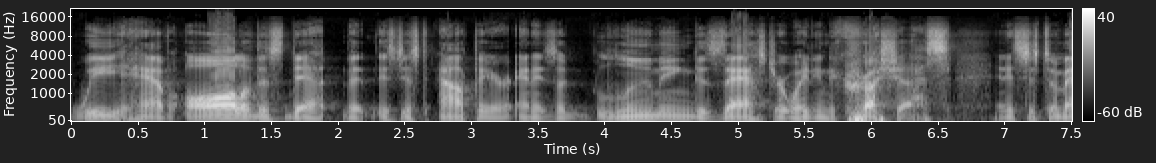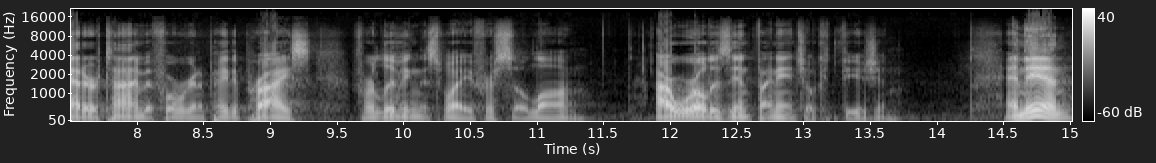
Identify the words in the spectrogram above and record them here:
We have all of this debt that is just out there and is a looming disaster waiting to crush us. And it's just a matter of time before we're going to pay the price for living this way for so long. Our world is in financial confusion. And then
